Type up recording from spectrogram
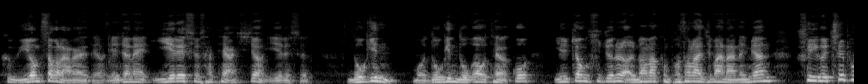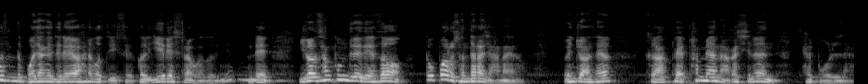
그 위험성을 알아야 돼요. 예전에 ELS 사태 아시죠? ELS. knock-in, 뭐, knock-in knock-out 해갖고 일정 수준을 얼마만큼 벗어나지만 않으면 수익을 7% 보장해드려야 하는 것도 있어요. 그걸 ELS라고 하거든요. 근데 이런 상품들에 대해서 똑바로 전달하지 않아요. 왠지 아세요? 그 앞에 판매하는 아가씨는 잘 몰라요.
